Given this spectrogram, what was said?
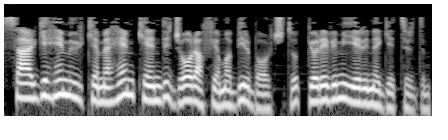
Sergi hem ülkeme hem kendi coğrafyama bir borçtu, görevimi yerine getirdim.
